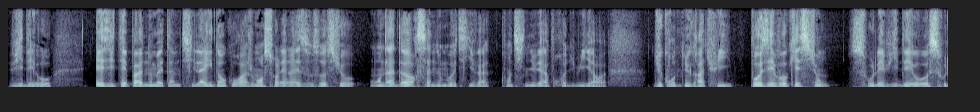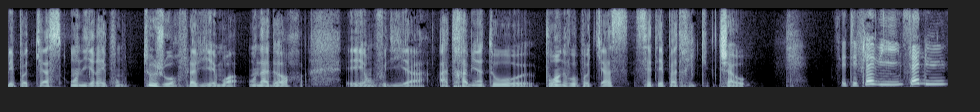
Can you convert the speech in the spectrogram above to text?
vidéos. N'hésitez pas à nous mettre un petit like d'encouragement sur les réseaux sociaux. On adore, ça nous motive à continuer à produire euh, du contenu gratuit. Posez vos questions sous les vidéos, sous les podcasts, on y répond toujours, Flavie et moi, on adore. Et on vous dit à, très bientôt euh, pour un nouveau podcast. C'était Patrick, ciao. C'était Flavie, salut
